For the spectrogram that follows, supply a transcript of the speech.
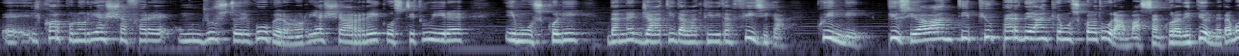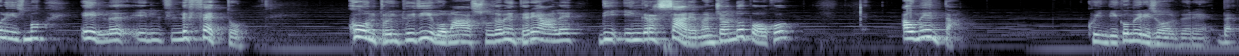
eh, il corpo non riesce a fare un giusto recupero, non riesce a ricostituire i muscoli danneggiati dall'attività fisica. Quindi più si va avanti, più perde anche muscolatura, abbassa ancora di più il metabolismo e l'effetto controintuitivo ma assolutamente reale di ingrassare mangiando poco aumenta. Quindi come risolvere? Beh,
